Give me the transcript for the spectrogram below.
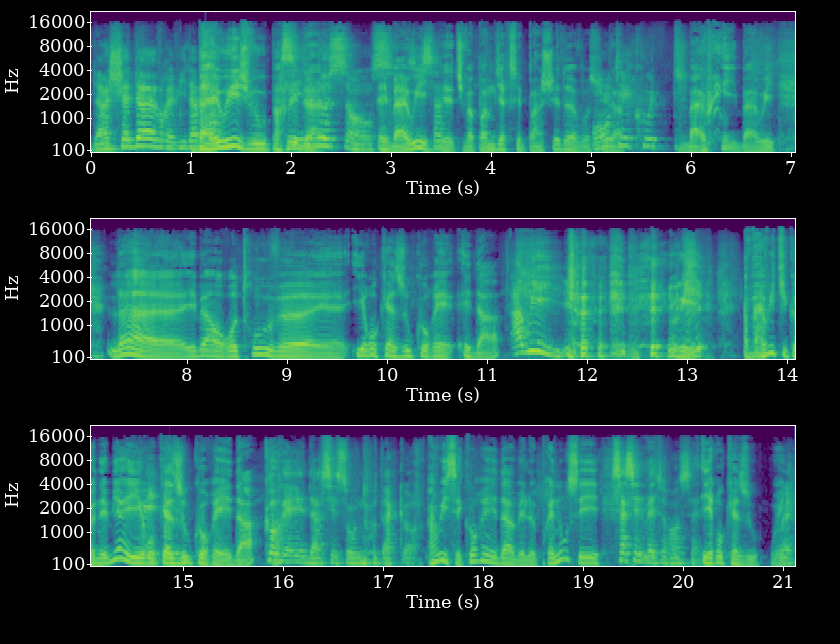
d'un chef-d'œuvre, évidemment. Bah oui, je vais vous parler C'est d'un. l'innocence. Eh bah oui, c'est tu vas pas me dire que c'est pas un chef-d'œuvre On celui-là. t'écoute. Bah oui, bah oui. Là, euh, eh ben, on retrouve euh, Hirokazu Koreeda. Ah oui Oui. Ah bah oui, tu connais bien Hirokazu Koreeda. Koreeda, c'est son nom, d'accord. Ah oui, c'est Koreeda, mais le prénom c'est Ça, c'est le metteur en scène. Hirokazu. Oui. Ouais.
